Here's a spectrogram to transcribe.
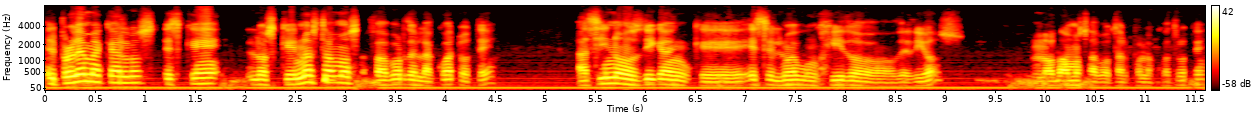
el problema, Carlos, es que los que no estamos a favor de la 4T, así nos digan que es el nuevo ungido de Dios, no vamos a votar por la 4T.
